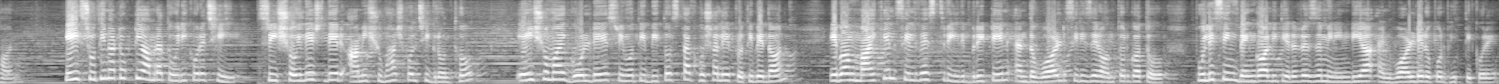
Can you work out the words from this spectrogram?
হন। এই শ্রুতি নাটকটি আমরা তৈরি করেছি শ্রী শৈলেশদের আমি সুভাষ বলছি গ্রন্থ। এই সময় গোল্ডে শ্রীমতী বিতস্তা ঘোষালের প্রতিবেদন এবং মাইকেল সিলভেস্ত্রির ব্রিটেন অ্যান্ড দ্য ওয়ার্ল্ড সিরিজের অন্তর্গত policing Bengali terrorism in India and ওয়ার্ল্ডের ওপর ভিত্তি করে।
